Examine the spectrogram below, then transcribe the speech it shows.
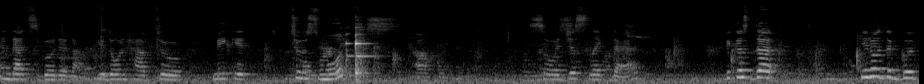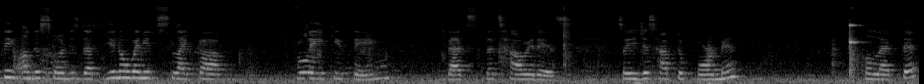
and that's good enough. You don't have to make it too smooth. So just like that. Because the you know the good thing on the scone is that you know when it's like a flaky thing, that's that's how it is. So you just have to form it, collect it.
